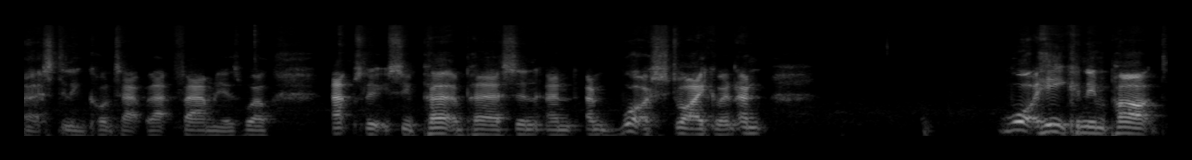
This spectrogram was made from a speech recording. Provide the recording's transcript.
Uh, still in contact with that family as well absolutely superb person and and what a striker and, and what he can impart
